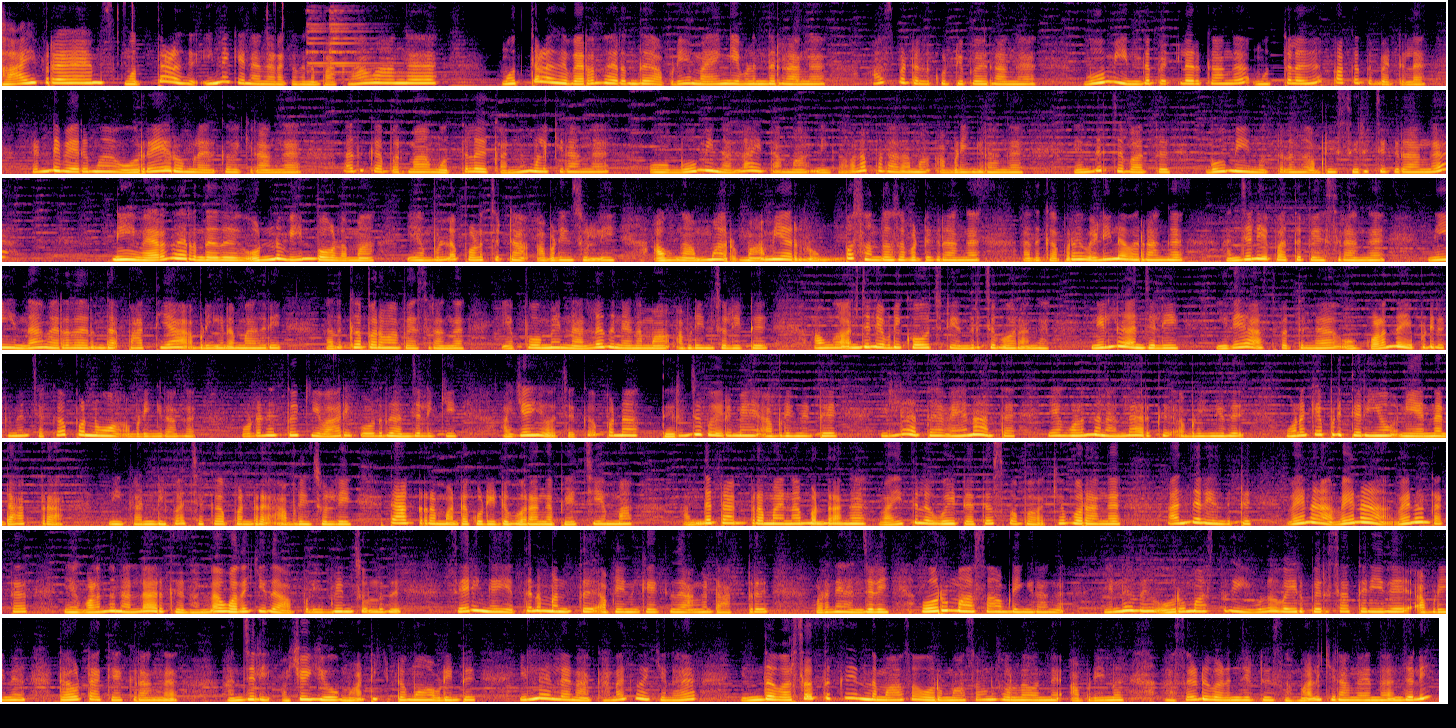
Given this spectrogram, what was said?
Hi friends Muthazhagu இன்றைக்கி என்ன நடக்குதுன்னு பார்க்கலாம். வாங்க. முத்தழகு விரதம் இருந்து அப்படியே மயங்கி விழுந்துடுறாங்க. ஹாஸ்பிட்டலுக்கு கூட்டி போயிடுறாங்க. பூமி இந்த பெட்டில் இருக்காங்க. முத்தழகு பக்கத்து பெட்டில். ரெண்டு பேருமே ஒரே ரூமில் இருக்க வைக்கிறாங்க. அதுக்கப்புறமா முத்தழகு கண்ணு முழிக்கிறாங்க. ஓ பூமி நல்லா ஆயிட்டாமா நீ கவலைப்படாதம்மா. அப்படிங்கிறாங்க. எந்திரிச்சு பார்த்து பூமி முத்தழகு அப்படியே சிரிச்சுக்கிறாங்க. நீ விரதம் இருந்தது ஒன்றும் வீண் போகலம்மா. என் புள்ள பொழைச்சிட்டான் அப்படின்னு சொல்லி அவங்க அம்மா மாமியார் ரொம்ப சந்தோஷப்பட்டுக்கிறாங்க. அதுக்கப்புறம் வெளியில் வர்றாங்க. அஞ்சலியை பார்த்து பேசுகிறாங்க நீ தான் விரதம் இருந்த பாத்தியா? அப்படிங்கிற மாதிரி அதுக்கப்புறமா பேசுகிறாங்க எப்போவுமே நல்லது நினமா? அப்படின்னு சொல்லிட்டு அவங்க அஞ்சலி அப்படி கோவிச்சிட்டு எந்திரிச்சு போகிறாங்க நில்லு அஞ்சலி இதே ஆஸ்பத்திரியில் உன் குழந்தை எப்படி இருக்குன்னு செக்கப் பண்ணுவோம் அப்படிங்கிறாங்க. உடனே தூக்கி வாரி போடுது அஞ்சலிக்கு. ஐயோ செக்கப் பண்ணால் தெரிஞ்சு போயிருமே அப்படின்னுட்டு இல்லை அத்தை வேணாம் அத்தை என் குழந்தை நல்லா இருக்குது அப்படிங்குது. உனக்கு எப்படி தெரியும்? நீ என்ன டாக்டரா நீ கண்டிப்பாக செக்கப் பண்ணுற அப்படின்னு சொல்லி டாக்டர் அம்மாட்ட கூட்டிகிட்டு போகிறாங்க பேச்சியம்மா அந்த டாக்டர் அம்மா என்ன பண்ணுறாங்க வயிற்றில் போய் டெத்தஸ்கோப்பை வைக்க போகிறாங்க அஞ்சலி இருந்துட்டு வேணாம் வேணாம் வேணாம் டாக்டர் என் குழந்த நல்லா இருக்குது நல்லா உதைக்குது. அப்படி இப்படின்னு சொல்லுது. சரிங்க எத்தனை மந்த்து அப்படின்னு கேட்குது அங்கே டாக்டர் உடனே அஞ்சலி ஒரு மாதம் அப்படிங்கிறாங்க. என்னது? ஒரு மாதத்துக்கு இவ்வளோ வயிறு பெருசாக தெரியுது? அப்படின்னு டவுட்டாக கேட்குறாங்க அஞ்சலி ஐயோ மாட்டிக்கிட்டோமோ? அப்படின்ட்டு இல்லை இல்லை நான் கணக்கு வைக்கல. இந்த வருஷத்துக்கு இந்த மாதம் ஒரு மாதம்னு சொல்ல வந்தேன் அப்படின்னு அசடு வளைஞ்சிட்டு சமாளிக்கிறாங்க இந்த அஞ்சலி.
